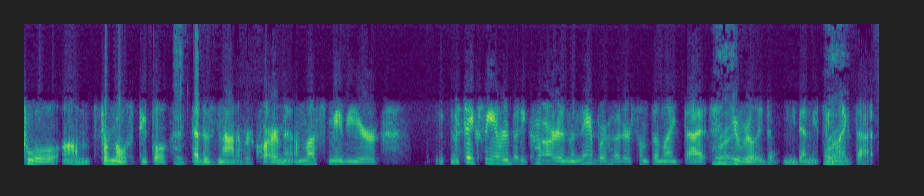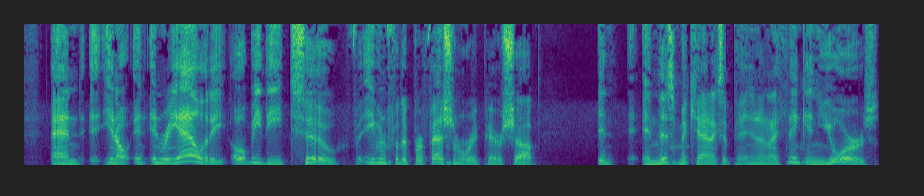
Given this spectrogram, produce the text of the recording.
tool um, for most people. That is not a requirement unless maybe you're fixing everybody car in the neighborhood or something like that. Right. You really don't need anything right. like that. And you know, in, in reality, OBD two, even for the professional repair shop, in in this mechanic's opinion, and I think in yours,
